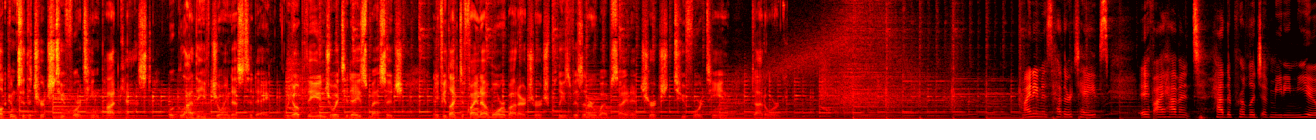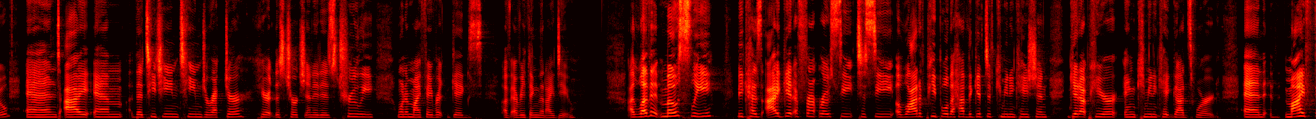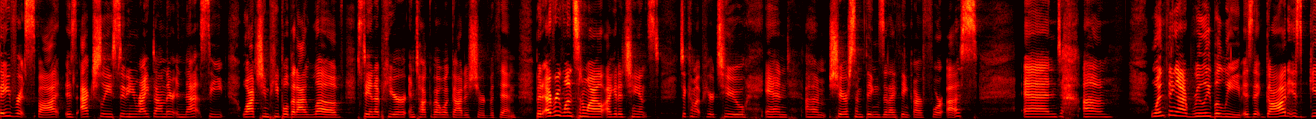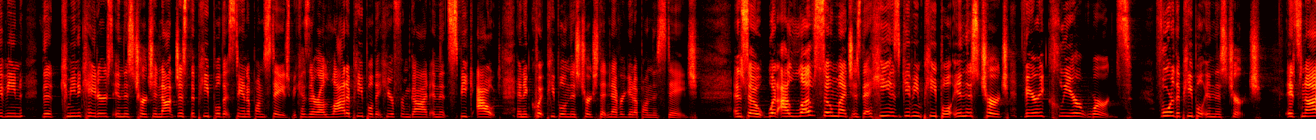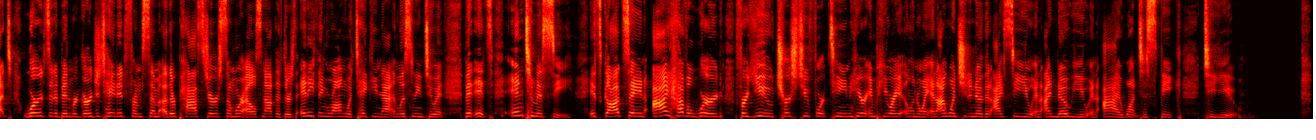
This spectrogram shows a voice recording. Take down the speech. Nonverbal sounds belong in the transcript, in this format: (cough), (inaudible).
Welcome to the Church 214 podcast. We're glad that you've joined us today. We hope that you enjoyed today's message. And if you'd like to find out more about our church, please visit our website at church214.org. My name is Heather Taves. If I haven't had the privilege of meeting you, and I am the teaching team director here at this church, and it is truly one of my favorite gigs of everything that I do. I love it mostly because I get a front row seat to see a lot of people that have the gift of communication get up here and communicate God's word. And my favorite spot is actually sitting right down there in that seat, watching people that I love stand up here and talk about what God has shared with them. But every once in a while, I get a chance to come up here too and um, share some things that I think are for us. And um, one thing I really believe is that God is giving the communicators in this church and not just the people that stand up on stage, because there are a lot of people that hear from God and that speak out and equip people in this church that never get up on this stage. And so, what I love so much is that He is giving people in this church very clear words for the people in this church. It's not words that have been regurgitated from some other pastor somewhere else. Not that there's anything wrong with taking that and listening to it, but it's intimacy. It's God saying, I have a word for you, Church 214, here in Peoria, Illinois, and I want you to know that I see you and I know you and I want to speak to you.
